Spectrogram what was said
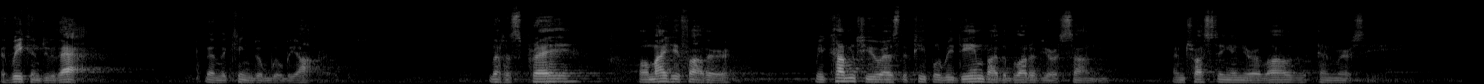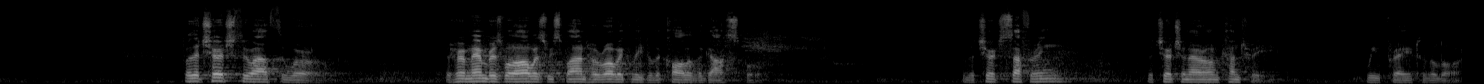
If we can do that, then the kingdom will be ours. Let us pray. Almighty Father, we come to you as the people redeemed by the blood of your Son and trusting in your love and mercy. For the church throughout the world, that her members will always respond heroically to the call of the gospel. For the church suffering, the church in our own country, we pray to the Lord.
